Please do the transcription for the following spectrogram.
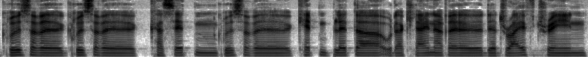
Größere, größere Kassetten, größere Kettenblätter oder kleinere, der Drivetrain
